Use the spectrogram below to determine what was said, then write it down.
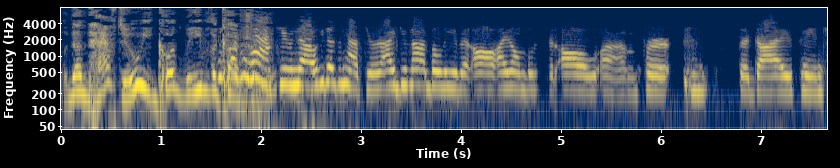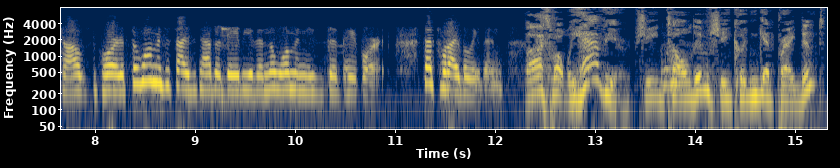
He doesn't have to. He could leave the He country. doesn't have to. No, he doesn't have to. And I do not believe at all. I don't believe at all um, for the guy paying child support. If the woman decides to have a baby, then the woman needs to pay for it. That's what I believe in. Well, that's what we have here. She told him she couldn't get pregnant.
